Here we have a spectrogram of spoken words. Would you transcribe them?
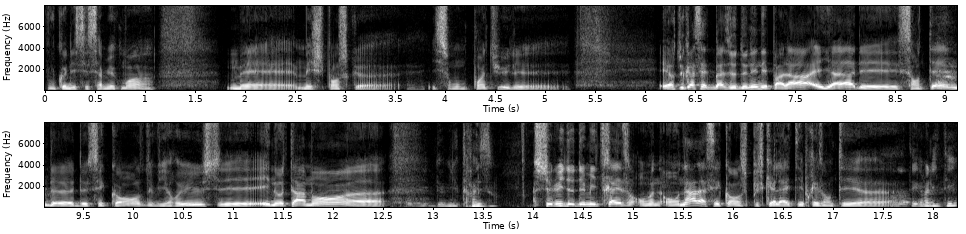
vous connaissez ça mieux que moi. Hein mais, mais je pense qu'ils sont pointus. Et en tout cas, cette base de données n'est pas là, et il y a des centaines de, séquences de virus, et, notamment... Euh, 2013. Celui de 2013, on, a la séquence puisqu'elle a été présentée. Euh, en intégralité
